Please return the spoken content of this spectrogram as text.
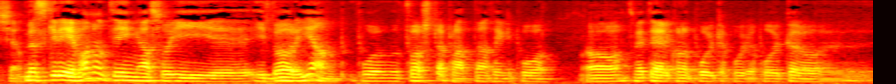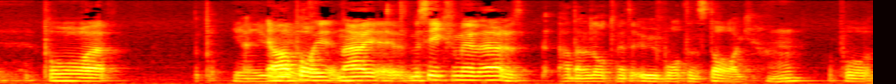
känd. Men skrev han någonting alltså i, i början på första plattan? Jag tänker på ja, som heter och pojkar, pojkar, pojkar och... på jul- ja, på nej, musikförmedel där hade han en låt som heter Ubåtens dag. Mm. Och på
